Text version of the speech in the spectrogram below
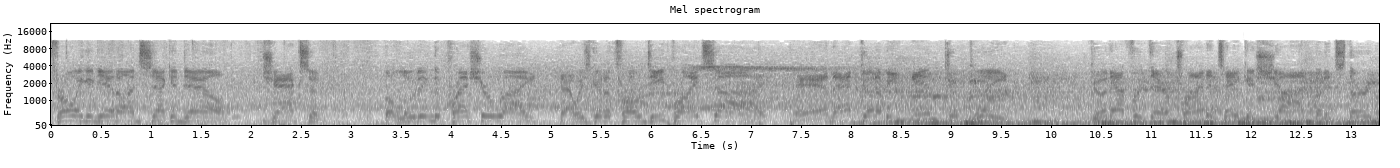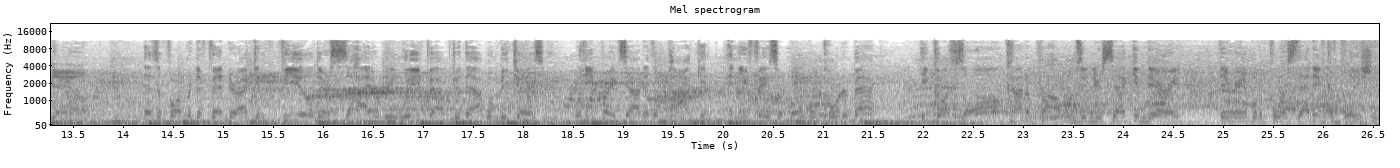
Throwing again on second down. Jackson eluding the pressure right. Now he's going to throw deep right side. And that's going to be incomplete. Good effort there trying to take a shot, but it's third down. as a former defender, I can feel their sigh of relief after that one because when he breaks out of the pocket and you face a mobile quarterback, he causes all kind of problems in your secondary. They were able to force that incompletion.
